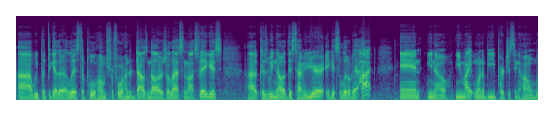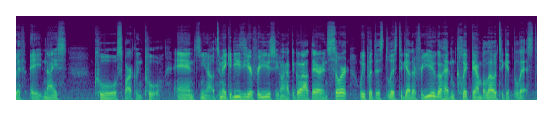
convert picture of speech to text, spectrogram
Uh, we put together a list of pool homes for $400,000 or less in Las Vegas because uh, we know this time of year it gets a little bit hot and you know you might want to be purchasing a home with a nice cool sparkling pool and you know to make it easier for you so you don't have to go out there and sort we put this list together for you go ahead and click down below to get the list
